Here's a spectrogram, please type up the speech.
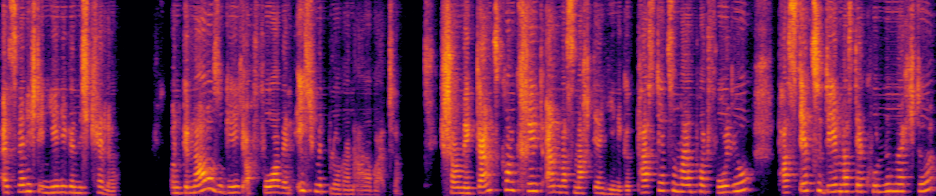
als wenn ich denjenigen nicht kenne. Und genauso gehe ich auch vor, wenn ich mit Bloggern arbeite. Ich schaue mir ganz konkret an, was macht derjenige. Passt der zu meinem Portfolio? Passt der zu dem, was der Kunde möchte?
